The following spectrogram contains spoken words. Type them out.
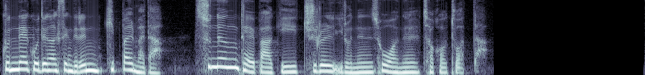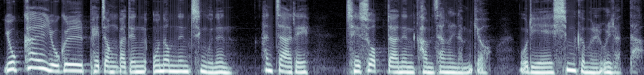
국내 고등학생들은 깃발마다 수능 대박이 줄을 이루는 소원을 적어 두었다. 욕할 욕을 배정받은 운 없는 친구는 한자 아래 재수없다는 감상을 남겨 우리의 심금을 울렸다.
